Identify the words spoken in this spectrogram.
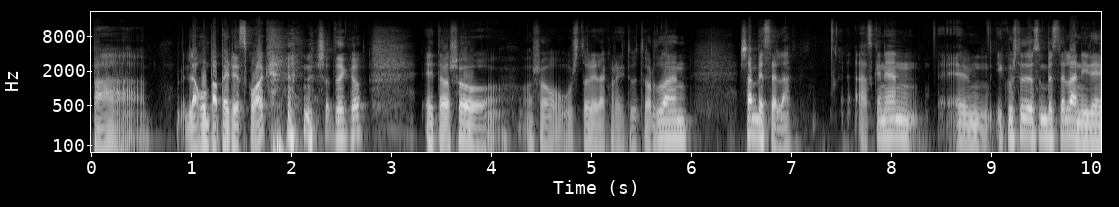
ba, lagun paperezkoak, esateko, eta oso, oso gustorera korrektut. Orduan, esan bezala, azkenean em, ikuste duzun bezala nire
